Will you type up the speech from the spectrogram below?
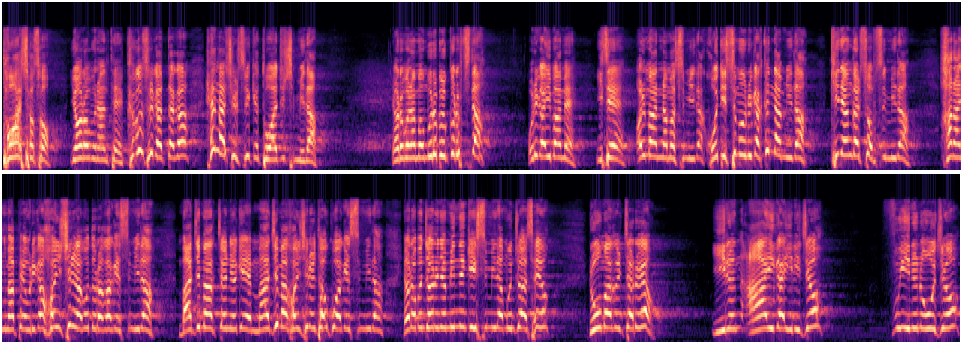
더하셔서 여러분한테 그것을 갖다가 행하실 수 있게 도와주십니다. 여러분 한번 무릎을 꿇읍시다. 우리가 이 밤에 이제 얼마 안 남았습니다. 곧 있으면 우리가 끝납니다. 그냥 갈 수 없습니다. 하나님 앞에 우리가 헌신을 하고 돌아가겠습니다. 마지막 저녁에 마지막 헌신을 더 구하겠습니다. 여러분 저는요 믿는 게 있습니다. 뭔지 아세요? 로마 글자로요. 1은 I가 1이죠. V는 5죠.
